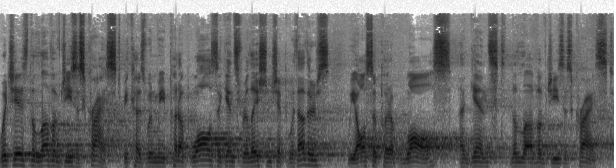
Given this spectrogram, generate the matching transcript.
which is the love of Jesus Christ. Because when we put up walls against relationship with others, we also put up walls against the love of Jesus Christ.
